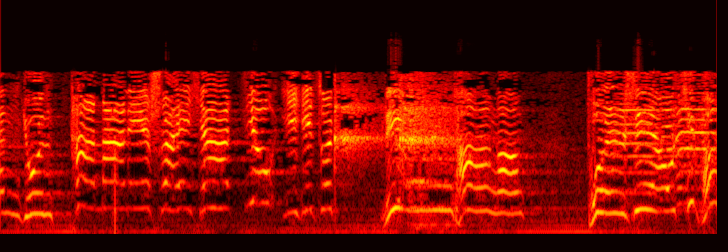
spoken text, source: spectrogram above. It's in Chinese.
三军，他那里摔下就一尊灵堂，顿消气蓬。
